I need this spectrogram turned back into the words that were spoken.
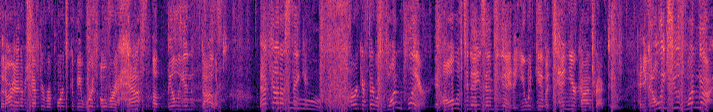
that our Adam Schefter reports could be worth over a half a billion dollars. That got us thinking. Perk, if there was one player in all of today's NBA that you would give a 10-year contract to, and you could only choose one guy,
